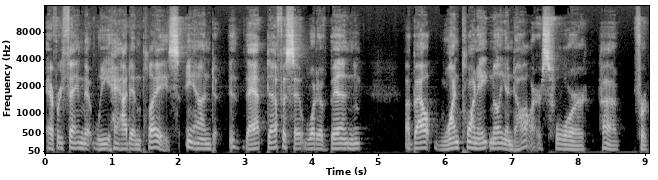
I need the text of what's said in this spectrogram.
everything that we had in place, and that deficit would have been about 1.8 million dollars for uh, for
